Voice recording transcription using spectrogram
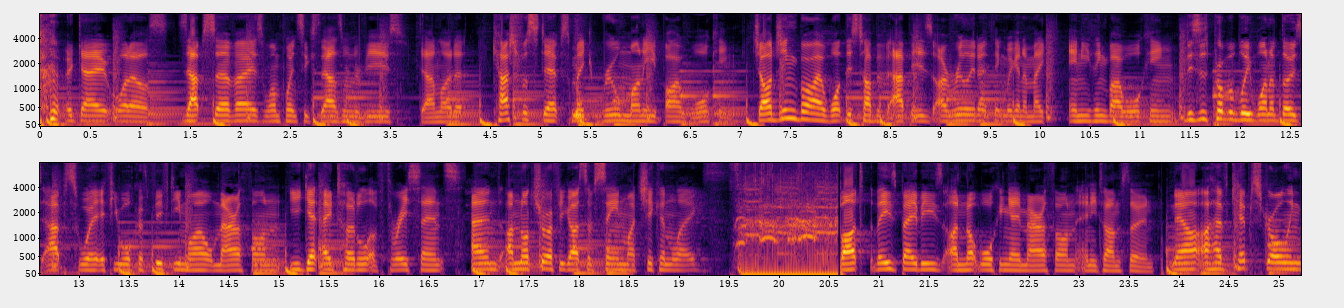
okay, what else? Zap surveys, 1.6 thousand reviews. Download it. Cash for steps make real money by walking. Judging by what this type of app is, I really don't think we're gonna make anything by walking. This is probably one of those apps where if you walk a 50 mile marathon, you get a total of 3 cents. And I'm not sure if you guys have seen my chicken legs. But these babies are not walking a marathon anytime soon. Now, I have kept scrolling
